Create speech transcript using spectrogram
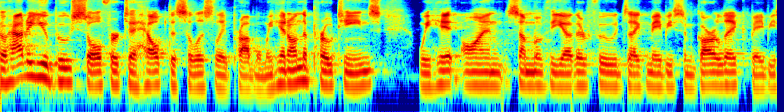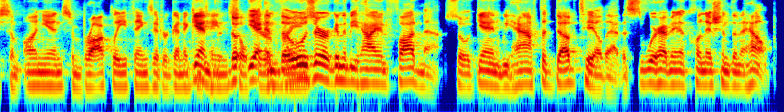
So, how do you boost sulfur to help the salicylate problem? We hit on the proteins. We hit on some of the other foods, like maybe some garlic, maybe some onion, some broccoli, things that are going to contain sulfur. Yeah, and those are going to be high in FODMAP. So again, we have to dovetail that. This is where having a clinician going to help.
